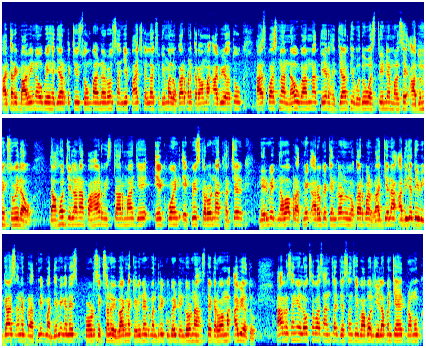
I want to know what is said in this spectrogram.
આ તારીખ બાવીસ નવ બે હજાર પચીસ સોમવારના રોજ સાંજે પાંચ કલાક સુધીમાં લોકાર્પણ કરવામાં આવ્યું હતું. આસપાસના નવ ગામના તેર હજારથી વધુ વસ્તીને મળશે આધુનિક સુવિધાઓ. દાહોદ જિલ્લાના પહાડ વિસ્તારમાં જે એક પોઈન્ટ એકવીસ કરોડના ખર્ચે નિર્મિત નવા પ્રાથમિક આરોગ્ય કેન્દ્રનું લોકાર્પણ રાજ્યના આદિજાતિ વિકાસ અને પ્રાથમિક માધ્યમિક અને પ્રૌઢ શિક્ષણ વિભાગના કેબિનેટ મંત્રી કુબેર ડિંડોરના હસ્તે કરવામાં આવ્યું હતું. આ પ્રસંગે લોકસભા સાંસદ જસવંતસિંહ બાબોર, જિલ્લા પંચાયત પ્રમુખ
